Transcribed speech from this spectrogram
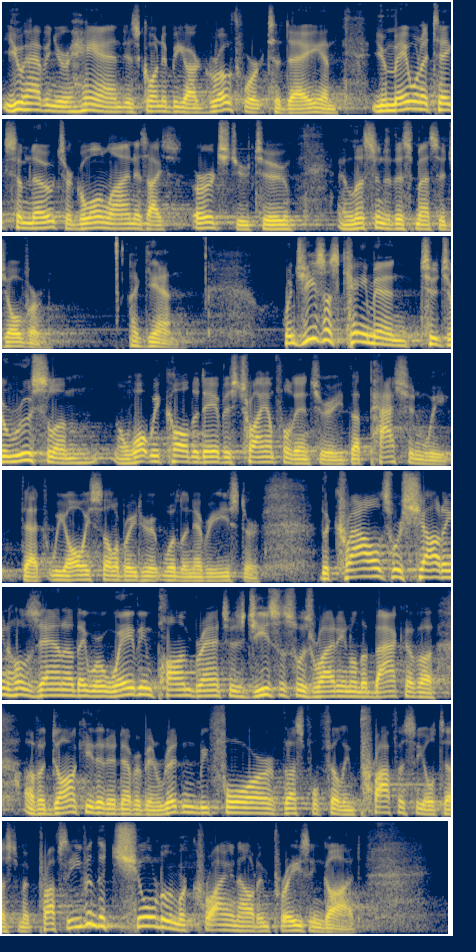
you have in your hand is going to be our growth work today. And you may want to take some notes or go online as I urged you to and listen to this message over again. When Jesus came in to Jerusalem on what we call the day of his triumphal entry, the Passion Week that we always celebrate here at Woodland every Easter, the crowds were shouting Hosanna. They were waving palm branches. Jesus was riding on the back of a, of a donkey that had never been ridden before, thus fulfilling prophecy, Old Testament prophecy. Even the children were crying out and praising God.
